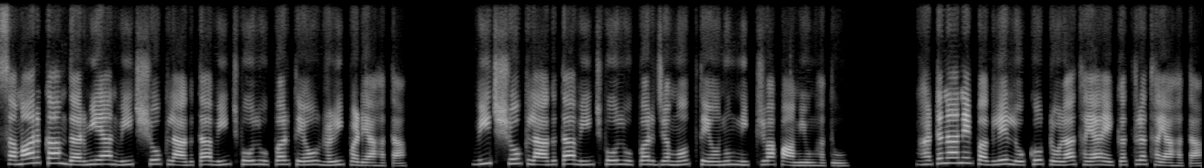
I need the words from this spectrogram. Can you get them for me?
સમારકામ દરમિયાન વીજ શોક લાગતા વીજ પોલ ઉપર તેઓ ઢળી પડ્યા હતા. વીજ શોક લાગતા વીજ પોલ ઉપર જમોત તેઓનું નીપજવા પામ્યું હતું. ઘટનાને પગલે લોકો ટોળા થયા, એકત્ર થયા હતા.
